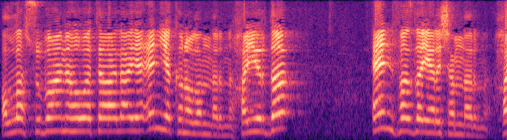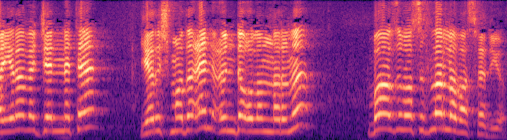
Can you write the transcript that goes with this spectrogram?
Allah Subhanahu ve Teala'ya en yakın olanlarını, hayırda en fazla yarışanlarını, hayıra ve cennete yarışmada en önde olanlarını bazı vasıflarla vasfediyor.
